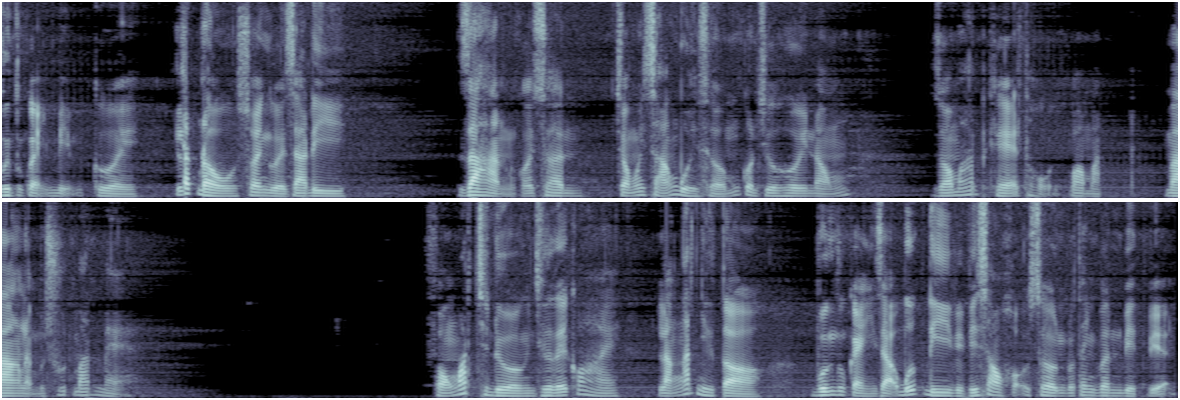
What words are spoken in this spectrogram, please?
Vương Tục Cảnh mỉm cười, lắc đầu xoay người ra đi. Ra hẳn khỏi sân, trong ánh sáng buổi sớm còn chưa hơi nóng, gió mát khẽ thổi qua mặt, mang lại một chút mát mẻ. Phóng mắt trên đường chưa thấy có ai, lắng ngắt như tờ, Vương Tu Cảnh dạo bước đi về phía sau hậu sơn của Thanh Vân biệt viện.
